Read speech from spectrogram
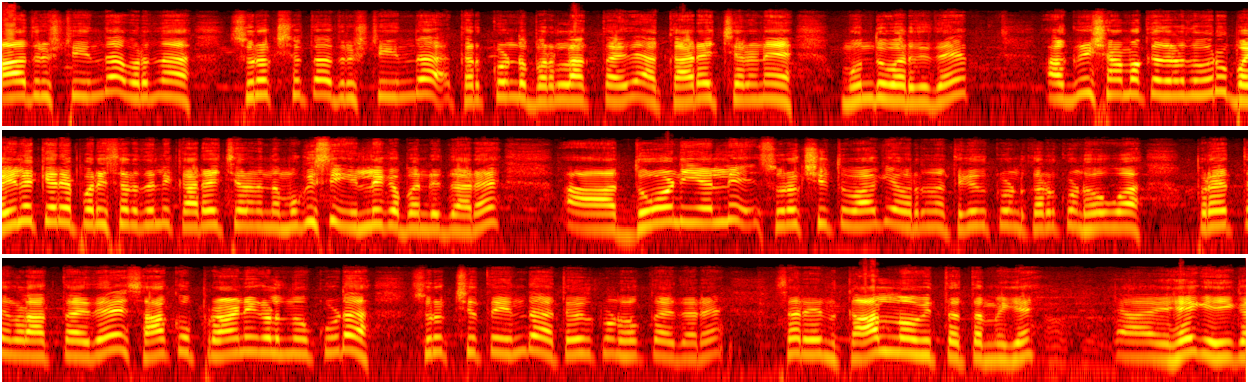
ಆ ದೃಷ್ಟಿಯಿಂದ ಅವರನ್ನ ಸುರಕ್ಷತಾ ದೃಷ್ಟಿಯಿಂದ ಕರ್ಕೊಂಡು ಬರಲಾಗ್ತಾ ಇದೆ. ಆ ಕಾರ್ಯಾಚರಣೆ ಮುಂದುವರೆದಿದೆ. ಅಗ್ನಿಶಾಮಕ ದಳದವರು ಬೈಲಕೆರೆ ಪರಿಸರದಲ್ಲಿ ಕಾರ್ಯಾಚರಣೆಯನ್ನು ಮುಗಿಸಿ ಇಲ್ಲಿಗೆ ಬಂದಿದ್ದಾರೆ. ಆ, ದೋಣಿಯಲ್ಲಿ ಸುರಕ್ಷಿತವಾಗಿ ಅವರನ್ನು ತೆಗೆದುಕೊಂಡು ಕರ್ಕೊಂಡು ಹೋಗುವ ಪ್ರಯತ್ನಗಳಾಗ್ತಾ ಇದೆ. ಸಾಕು ಪ್ರಾಣಿಗಳನ್ನು ಕೂಡ ಸುರಕ್ಷತೆಯಿಂದ ತೆಗೆದುಕೊಂಡು ಹೋಗ್ತಾ ಇದ್ದಾರೆ. ಸರ್, ಏನು ಕಾಲು ನೋವಿತ್ತ ತಮಗೆ? ಆ, ಹೇಗೆ ಈಗ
